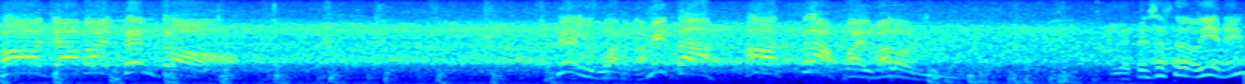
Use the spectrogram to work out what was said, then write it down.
Allá va el centro. El guardameta atrapa el balón. Defensa ha estado bien, ¿eh?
